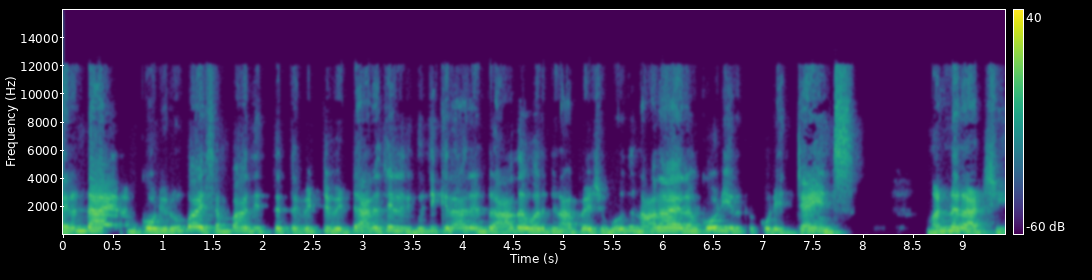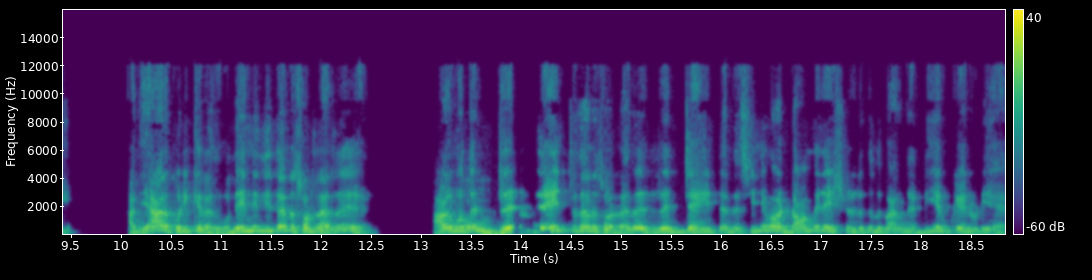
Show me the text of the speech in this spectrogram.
இரண்டாயிரம் கோடி ரூபாய் சம்பாதித்ததை விட்டு விட்டு அரசியலில் குதிக்கிறார் என்று ஆதவ அர்ஜுனா பேசும்போது நாலாயிரம் கோடி இருக்கக்கூடிய ஜெயண்ட்ஸ் மன்னர் ஆட்சி அது யார் குறிக்கிறது உதயநிதி தானே சொல்றாரு. ஆக மொத்தம் ரெட் ஜெயிண்ட் தானே சொல்றாரு. ரெட் ஜெயிண்ட் அந்த சினிமா டாமினேஷன் இருக்குது பாருங்க. டிஎம்கேனுடைய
